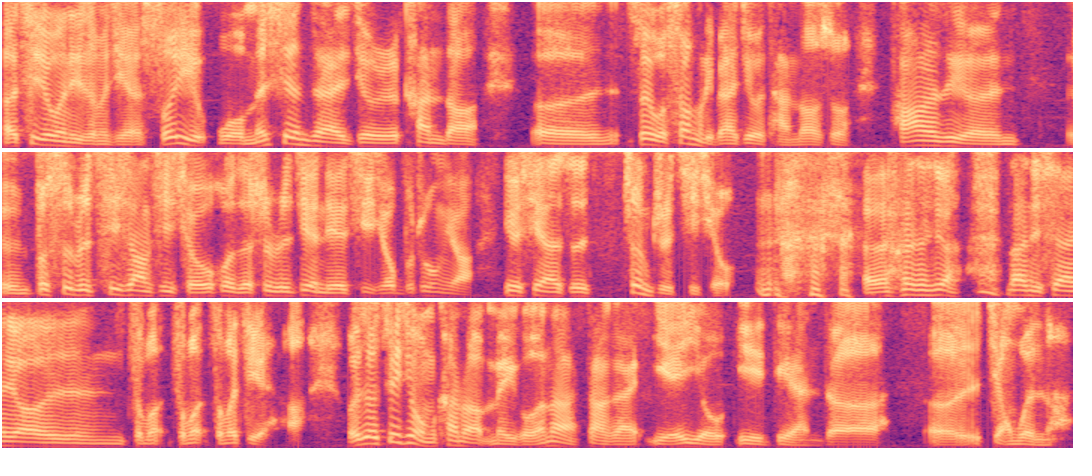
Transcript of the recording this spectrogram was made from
呃，气球问题怎么解？所以我们现在就是看到，呃，所以我上个礼拜就有谈到说，他这个。嗯，不是不是气象气球或者是不是间谍气球不重要，因为现在是政治气球 啊。呃，那 那你现在要怎么怎么怎么解啊？我说最近我们看到美国呢，大概也有一点的呃降温了，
